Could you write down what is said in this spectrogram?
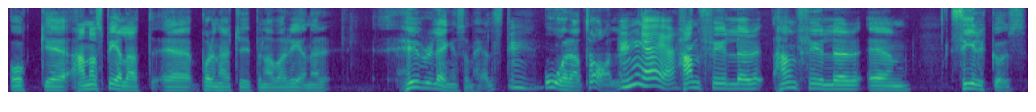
Och eh, han har spelat eh, på den här typen av arenor hur länge som helst. Åratal. Mm, ja, ja. Han fyller, han fyller ehm, cirkus,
